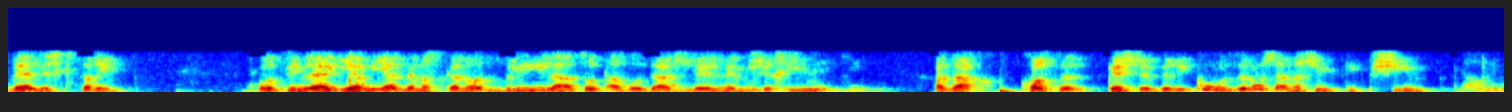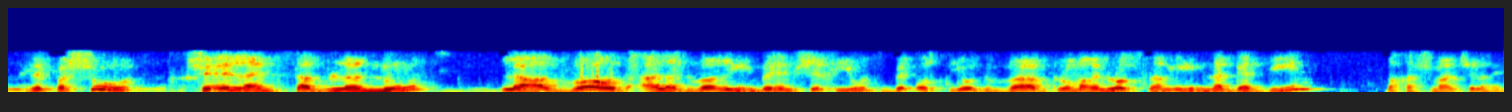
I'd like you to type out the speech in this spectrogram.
ואז יש קצרים. רוצים להגיע מיד למסקנות בלי לעשות עבודה של המשכיות. אז החוסר קשב וריכוז זה לא שאנשים טיפשים, זה פשוט שאין להם סבלנות לעבוד על הדברים בהמשכיות באותיות ו', כלומר הם לא שמים נגדים בחשמל שלהם.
